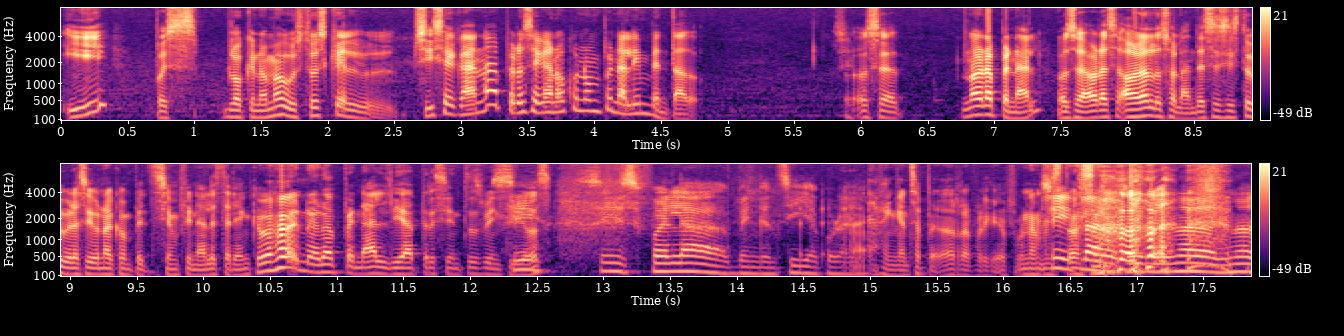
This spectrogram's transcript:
Y pues lo que no me gustó es que el, sí se gana, pero se ganó con un penal inventado. sí. O sea, no era penal. O sea, ahora, ahora los holandeses, si esto hubiera sido una competición final, estarían como, "Ay, no era penal día 322. Sí, sí, fue la vengancilla por ahí. Ah, venganza pedorra, porque fue un Sí, amistoso. claro, sí, de nada, nada.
